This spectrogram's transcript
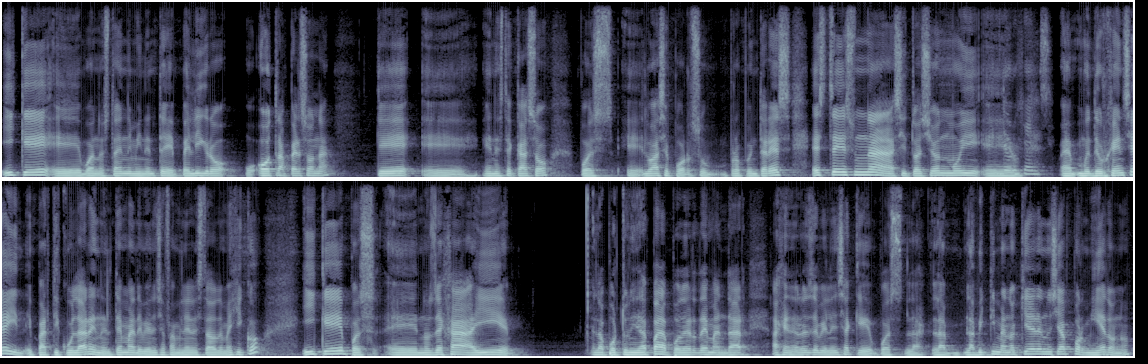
y que, bueno, está en inminente peligro otra persona que, en este caso, pues eh, lo hace por su propio interés. Este es una situación muy eh, de urgencia, eh, de urgencia y, particular en el tema de violencia familiar en el Estado de México y que pues nos deja ahí la oportunidad para poder demandar a generadores de violencia que pues la, la, víctima no quiere denunciar por miedo, ¿no?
